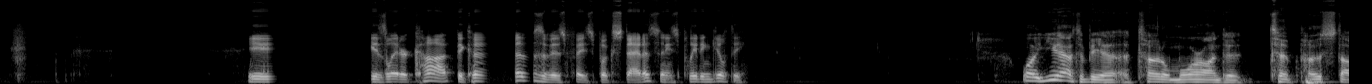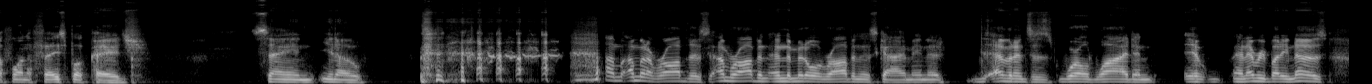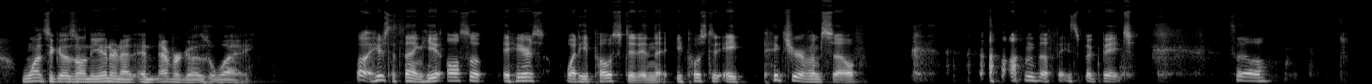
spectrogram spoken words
He is later caught because of his Facebook status and he's pleading guilty. Well, you have to be a, a total moron to to post stuff on a Facebook page saying, you know, I'm I'm gonna rob this. I'm robbing in the middle of robbing this guy. I mean, it, the evidence is worldwide, and it and everybody knows once it goes on the internet, it never goes away. Well, here's the thing. He also here's what he posted in the he posted a picture of himself on the Facebook page. So,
